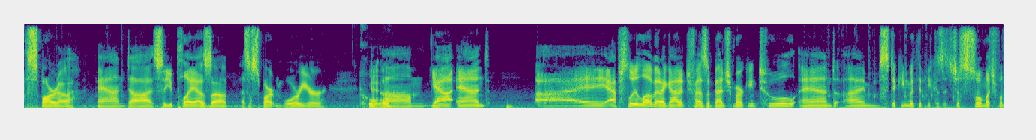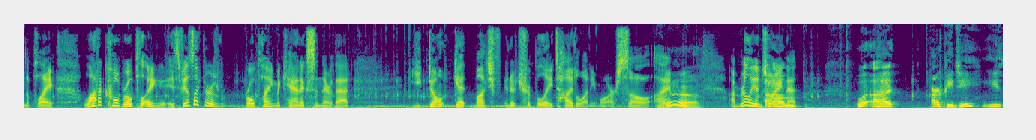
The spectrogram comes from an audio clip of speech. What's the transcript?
Sparta, and uh, so you play as a as a Spartan warrior. Cool. Um, yeah, and I absolutely love it. I got it as a benchmarking tool, and I'm sticking with it because it's just so much fun to play. A lot of cool role playing. It feels like there's role playing mechanics in there that you don't get much in a AAA title anymore. So I'm Ah. I'm really enjoying Um, that. Well, uh, RPG. You,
